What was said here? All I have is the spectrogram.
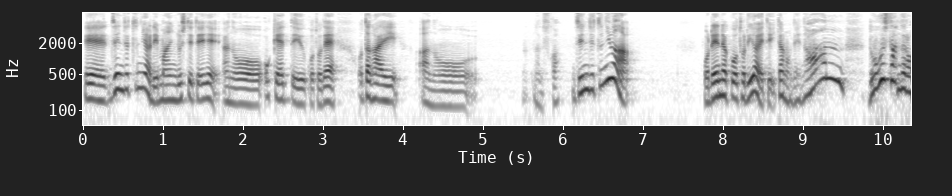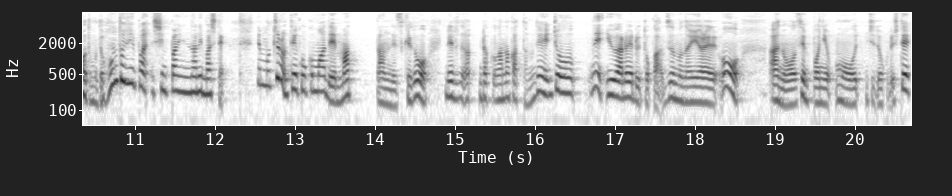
え前日にはリマインドしてて、あの、OK っていうことで、お互い、あの、なんですか？前日には連絡を取り合えていたので、なん、どうしたんだろうと思って、本当に心配心配になりまして。でもちろん定刻まで待ったんですけど、連絡がなかったので、一応ね、URL とか、ズームの URL を、あの、先方にもう一度送りして、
